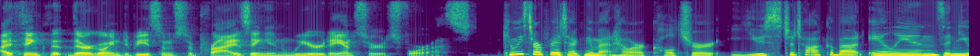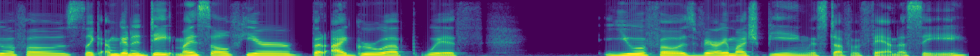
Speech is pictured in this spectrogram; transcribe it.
I think that there are going to be some surprising and weird answers for us. Can we start by talking about how our culture used to talk about aliens and UFOs? Like, I'm going to date myself here, but I grew up with UFOs very much being the stuff of fantasy.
